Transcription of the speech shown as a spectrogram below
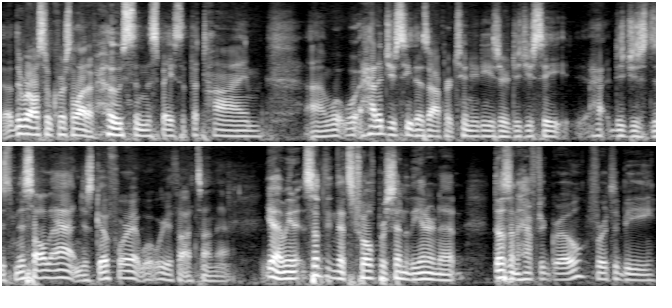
Uh, there were also, of course, a lot of hosts in the space at the time. Um, how did you see those opportunities, or did you see? How, did you just dismiss all that and just go for it? What were your thoughts on that? Yeah, I mean, something that's 12% of the internet doesn't have to grow for it to be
